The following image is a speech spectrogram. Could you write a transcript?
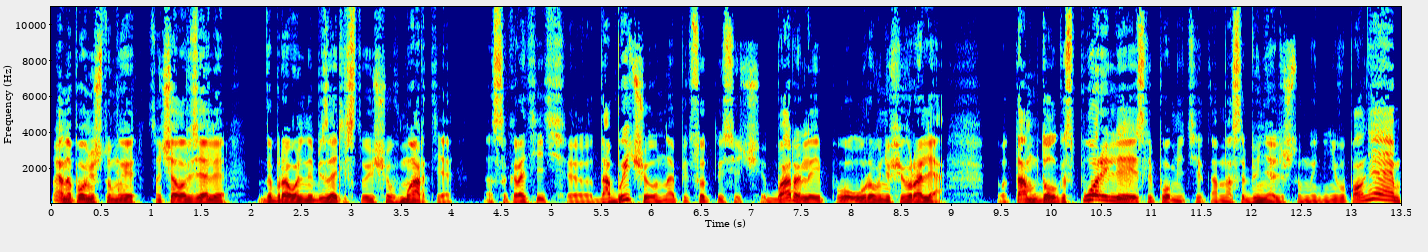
Ну, я напомню, что мы сначала взяли добровольное обязательство еще в марте сократить э, добычу на 500 тысяч баррелей по уровню февраля. Вот там долго спорили, если помните, там нас обвиняли, что мы не выполняем,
